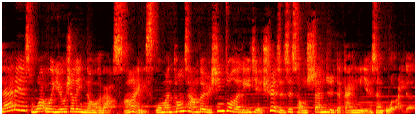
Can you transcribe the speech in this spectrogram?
，That is what we usually know about signs。我们通常对于星座的理解确实是从生日的概念延伸过来的。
